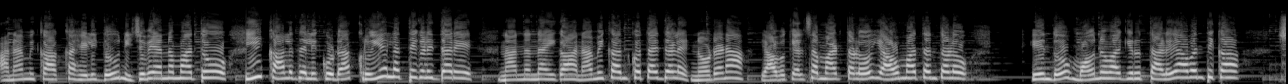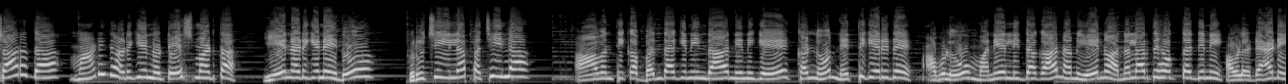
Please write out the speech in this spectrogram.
ಅನಾಮಿಕಾ ಅಕ್ಕ ಹೇಳಿದ್ದು ನಿಜವೇ ಅನ್ನೋ ಮಾತು. ಈ ಕಾಲದಲ್ಲಿ ಕೂಡ ಕ್ರೂಯಲ್ ನನ್ನನ್ನ ಈಗ ಅನಾಮಿಕಾ ಅನ್ಕೋತಾ ಇದ್ದಾಳೆ. ನೋಡೋಣ, ಯಾವ ಕೆಲಸ ಮಾಡ್ತಾಳೋ, ಯಾವ ಮಾತಂತಾಳೋ ಎಂದು ಮೌನವಾಗಿರುತ್ತಾಳೆ ಅವಂತಿಕಾ ಶಾರದಾ ಮಾಡಿದ ಅಡಿಗೆಯನ್ನು ಟೇಸ್ಟ್ ಮಾಡ್ತಾ, ಏನ್ ಅಡಿಗೆನೆ ಇದು? ರುಚಿ ಇಲ್ಲ, ಪಚಿ ಇಲ್ಲ. ಆವಂತಿಕ ಬಂದಾಗಿನಿಂದ ನಿನಗೆ ಕಣ್ಣು ನೆತ್ತಿಗೇರಿದೆ. ಅವಳು ಮನೆಯಲ್ಲಿದ್ದಾಗ ನಾನು ಏನು ಅನ್ನಲಾರ್ದೆ ಹೋಗ್ತಾ ಇದ್ದೀನಿ. ಅವಳ ಡ್ಯಾಡಿ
